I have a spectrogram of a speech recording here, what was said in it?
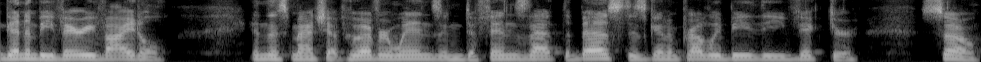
going to be very vital in this matchup. Whoever wins and defends that the best is going to probably be the victor. So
